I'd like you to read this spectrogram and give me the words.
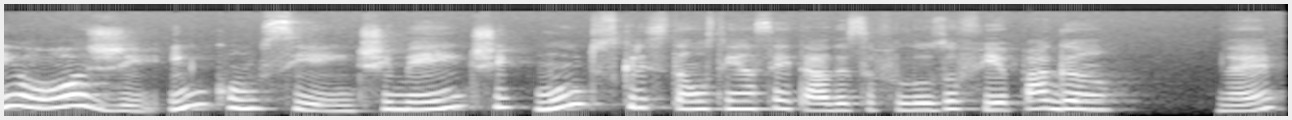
E hoje, inconscientemente, muitos cristãos têm aceitado essa filosofia pagã, né?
